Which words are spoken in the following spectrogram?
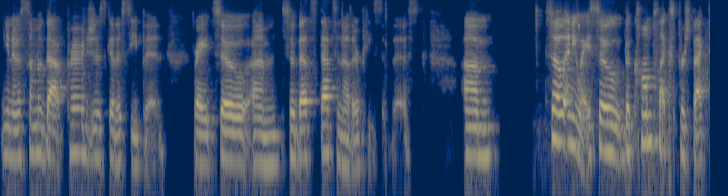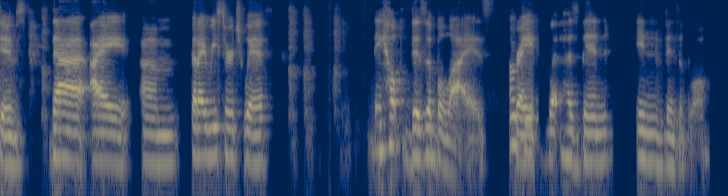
you know some of that prejudice going to seep in right? So um so that's that's another piece of this. Um so anyway so the complex perspectives that i um that i research with they help visibilize okay. right what has been invisible.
